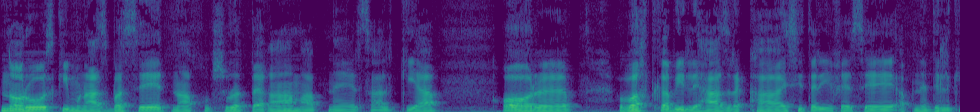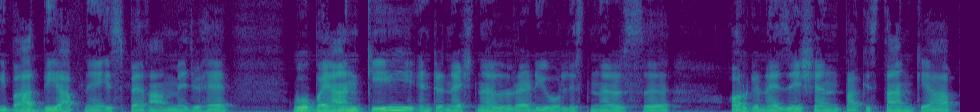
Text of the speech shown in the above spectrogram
نوروز کی مناسبت سے اتنا خوبصورت پیغام آپ نے ارسال کیا اور وقت کا بھی لحاظ رکھا۔ اسی طریقے سے اپنے دل کی بات بھی آپ نے اس پیغام میں جو ہے وہ بیان کی international radio listeners organization Pakistan کے آپ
